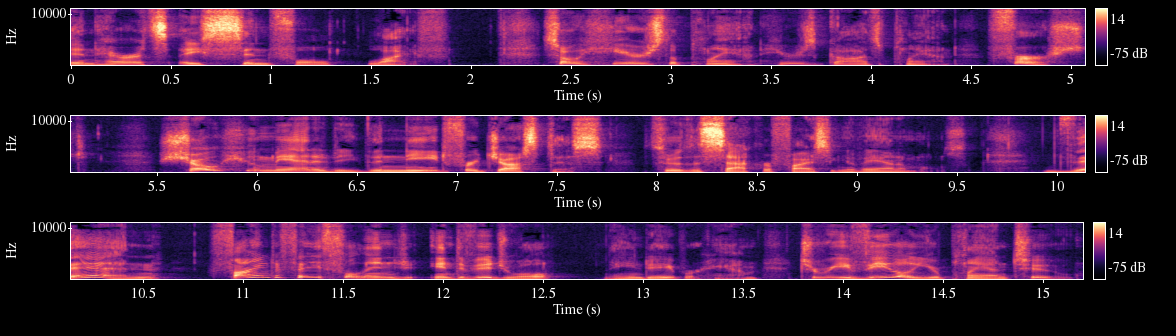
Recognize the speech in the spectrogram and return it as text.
inherits a sinful life. So here's the plan. Here's God's plan. First, show humanity the need for justice through the sacrificing of animals. Then, find a faithful in- individual named Abraham to reveal your plan to.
